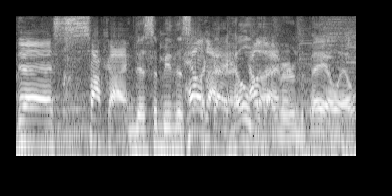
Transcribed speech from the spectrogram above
the Sockeye. This would be the Helldiver, Sockeye Helldiver, Helldiver. the pale ale.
